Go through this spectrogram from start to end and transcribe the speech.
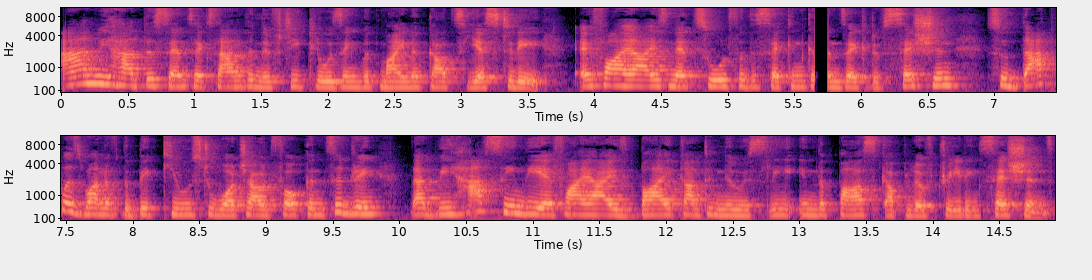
And we had the Sensex and the Nifty closing with minor cuts yesterday. FIIs net sold for the second consecutive session. So that was one of the big cues to watch out for considering that we have seen the FIIs buy continuously in the past couple of trading sessions.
